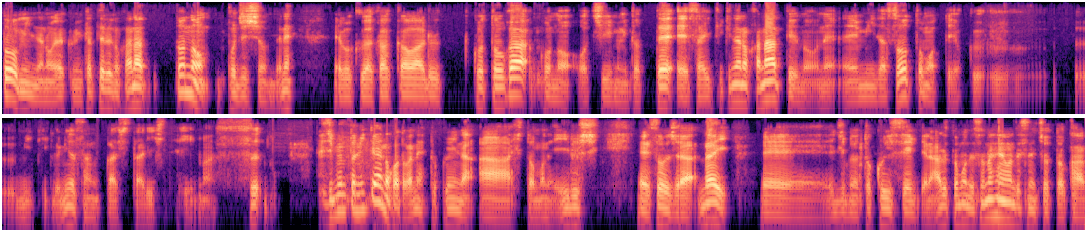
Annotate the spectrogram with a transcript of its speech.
とみんなのお役に立てるのかなとのポジションでね、僕が関わることが、このチームにとって最適なのかなっていうのをね、見出そうと思ってよくミーティングには参加したりしています。自分と似たようなことがね、得意な人もね、いるし、えー、そうじゃない、えー、自分の得意性みたいなのあると思うんで、その辺はですね、ちょっと考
